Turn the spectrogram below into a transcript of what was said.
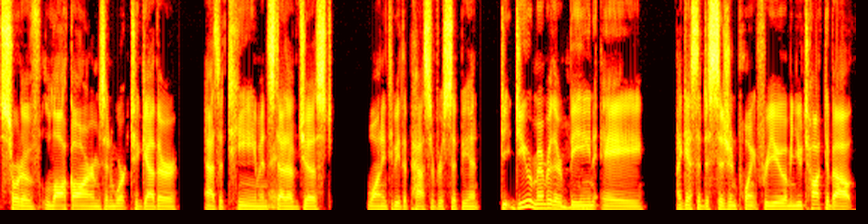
sort of lock arms and work together as a team instead of just wanting to be the passive recipient. Do, do you remember there Mhm. being a, I guess, a decision point for you? I mean, you talked about,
